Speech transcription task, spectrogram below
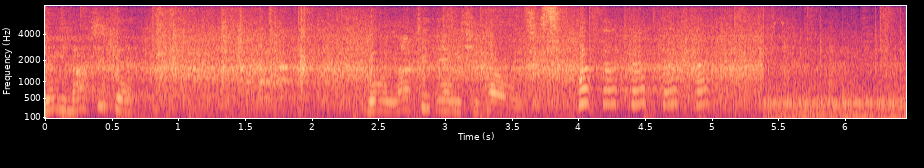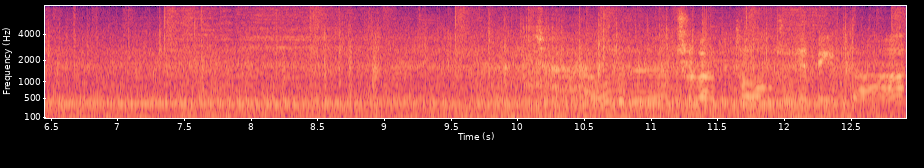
여기 낚싯대. 여기 낚싯대 여기 실가하고 있었어. 자, 오늘은 출발부터 우중 캠핑입니다.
